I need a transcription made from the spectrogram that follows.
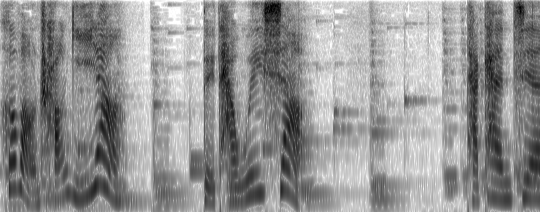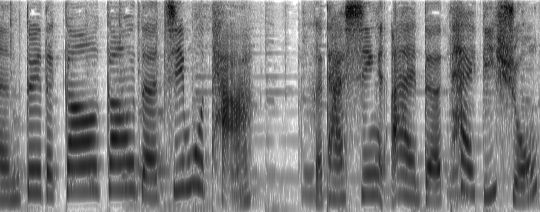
和往常一样，对她微笑。他看见堆得高高的积木塔和他心爱的泰迪熊，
